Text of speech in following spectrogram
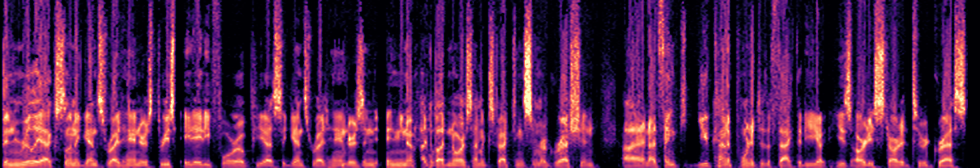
Been really excellent against right-handers. Three 884 OPS against right-handers, and, and you know Bud Norris, I'm expecting some regression, uh, and I think you kind of pointed to the fact that he he's already started to regress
